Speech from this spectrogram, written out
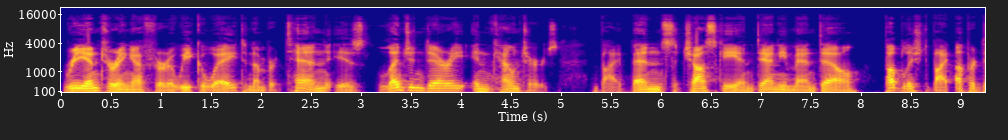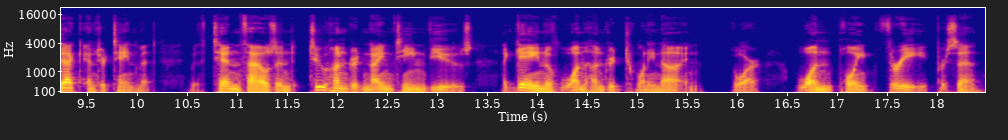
Re entering after a week away to number 10 is Legendary Encounters by Ben Cichoski and Danny Mandel, published by Upper Deck Entertainment, with 10,219 views, a gain of 129, or 1.3%.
